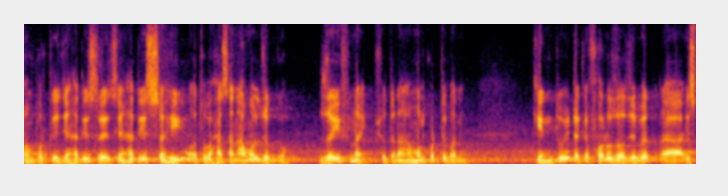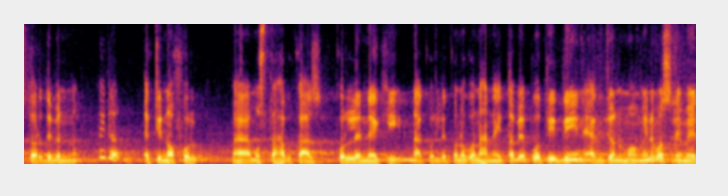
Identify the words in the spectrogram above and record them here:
সম্পর্কে যে হাদিস রয়েছে, হাদিস সহি অথবা হাসান আমলযোগ্য, জয়ীফ নয় সুতরাং আমল করতে পারেন। কিন্তু এটাকে ফরজ অজেবের স্তর দেবেন না। এটা একটি নফল মুস্তাহাব কাজ করলে নেকি, না করলে কোনো গুনাহ নেই। তবে প্রতিদিন একজন মমিন মুসলিমের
